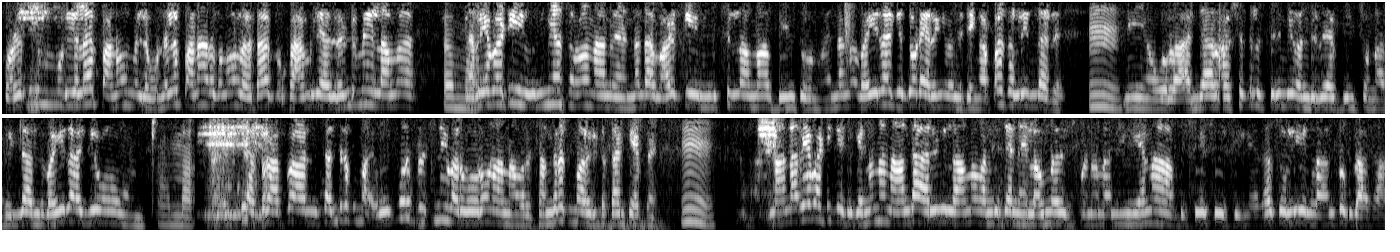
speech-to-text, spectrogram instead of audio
குழந்தையும் முடியல பணமும் இல்ல. ஒண்ணுல பணம் இருக்கணும் இல்லாட்டா ஃபேமிலி அது ரெண்டுமே இல்லாம நிறைய வாட்டி உண்மையா சொன்னா நான் என்னடா வாழ்க்கையை முடிச்சிடலாமா? அப்படின்னு தோணும். என்னன்னா வைராக்கியத்தோட இறங்கி வந்துட்டேன். எங்க அப்பா சொல்லியிருந்தாரு நீ ஒரு அஞ்சாறு வருஷத்துல திரும்பி வந்துடு அப்படின்னு சொன்னாரு. இல்ல அந்த வைராக்கியம் வச்சு அப்புறம் அப்ப சந்திரகுமார் ஒவ்வொரு பிரச்சனையும் வர வரும். நான் அவர் சந்திரகுமார் கிட்ட தான் கேட்பேன். நான் நிறைய வாட்டி கேட்டிருக்கேன். என்னன்னா நான் தான் அறிவு இல்லாம வந்துட்டேன். லவ் மேரேஜ் பண்ணலாம் நீங்க ஏன்னா அப்படி பேசி வச்சீங்க. ஏதாவது சொல்லி எங்களை அனுப்பக்கூடாதா?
